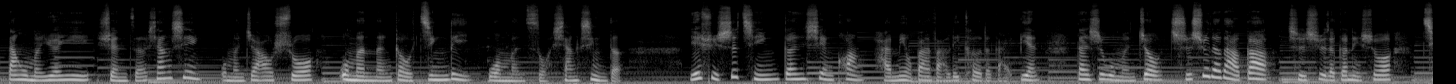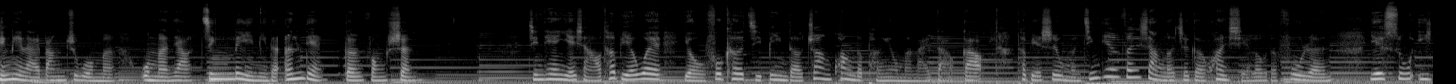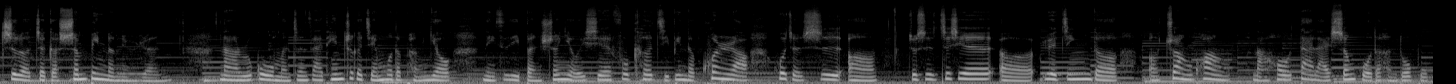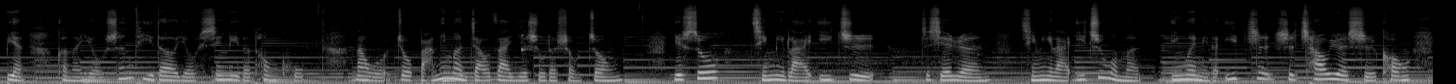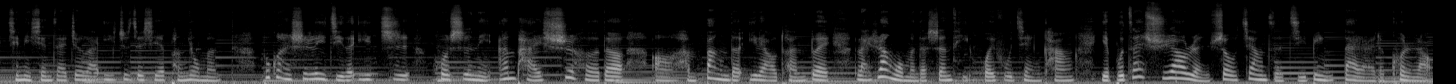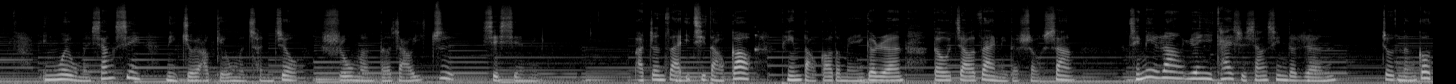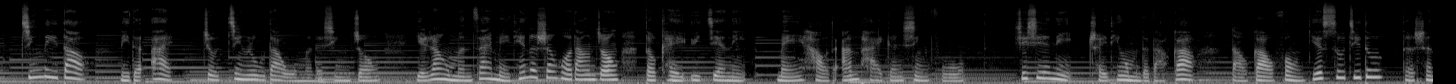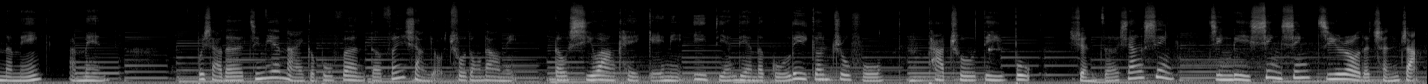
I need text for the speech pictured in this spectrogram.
当我们愿意选择相信，我们就要说，我们能够经历我们所相信的。也许事情跟现况还没有办法立刻的改变，但是我们就持续的祷告，持续的跟你说，请你来帮助我们，我们要经历你的恩典跟丰盛。今天也想要特别为有妇科疾病的状况的朋友们来祷告，特别是我们今天分享了这个患血漏的妇人，耶稣医治了这个生病的女人。那如果我们正在听这个节目的朋友，你自己本身有一些妇科疾病的困扰，或者是呃，就是这些呃月经的呃状况，然后带来生活的很多不便，可能有身体的，有心理的痛苦，那我就把你们交在耶稣的手中，耶稣，请你来医治这些人。请你来医治我们，因为你的医治是超越时空。请你现在就来医治这些朋友们，不管是立即的医治，或是你安排适合的、呃很棒的医疗团队来让我们的身体恢复健康，也不再需要忍受这样子的疾病带来的困扰。因为我们相信你就要给我们成就，使我们得着医治。谢谢你，把正在一起祷告、听祷告的每一个人都交在你的手上。请你让愿意开始相信的人，就能够经历到你的爱，就进入到我们的心中，也让我们在每天的生活当中都可以遇见你美好的安排跟幸福。谢谢你垂听我们的祷告，祷告奉耶稣基督得胜的名，阿门。不晓得今天哪一个部分的分享有触动到你，都希望可以给你一点点的鼓励跟祝福，踏出第一步。选择相信，经历信心肌肉的成长，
